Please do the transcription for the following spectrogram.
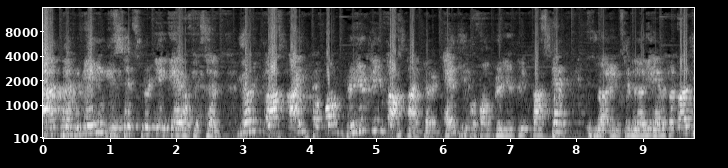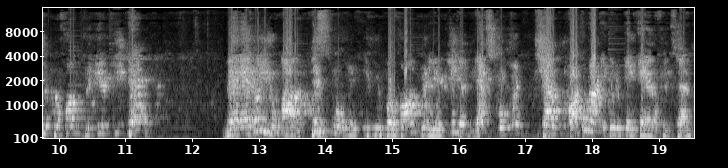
and the remaining distance will take care of itself. You're in class 9, perform brilliantly in class 9. You're in 10, you perform brilliantly in class 10. If you are in similarly 11 or 12, you perform brilliantly there. Wherever you are, this moment, if you perform brilliantly, the next moment shall automatically take care of itself.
